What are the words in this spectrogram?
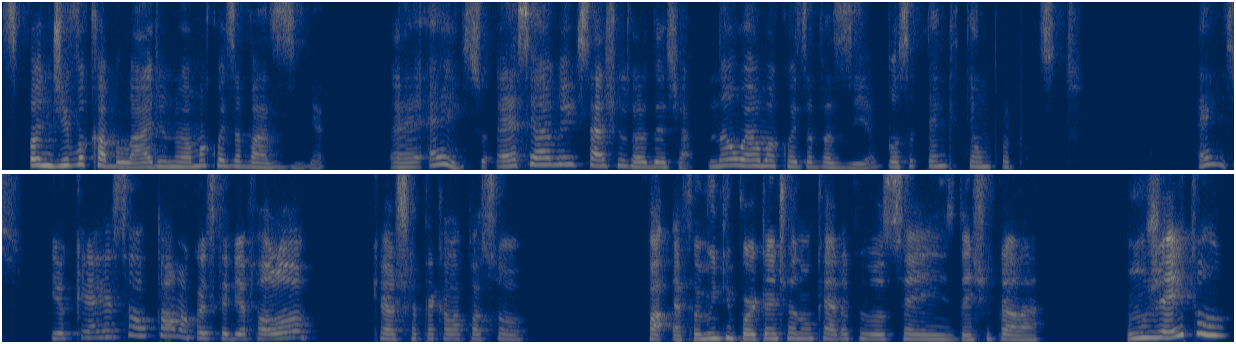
Expandir vocabulário não é uma coisa vazia. É, é isso. Essa é a mensagem que eu quero deixar. Não é uma coisa vazia. Você tem que ter um propósito. É isso. E eu queria ressaltar uma coisa que a Bia falou, que eu acho até que ela passou. É, foi muito importante, eu não quero que vocês deixem pra lá. Um jeito,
